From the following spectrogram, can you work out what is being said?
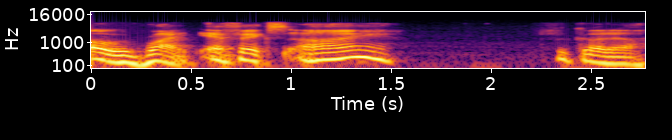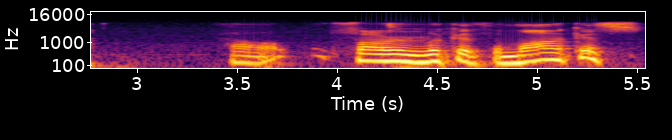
Oh, right, FXI. Forgot our, our foreign look at the markets.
